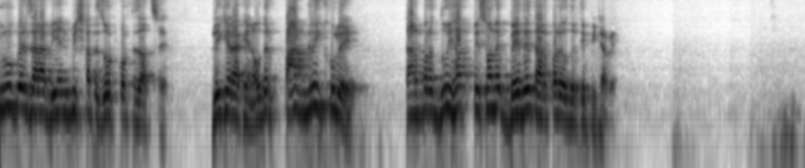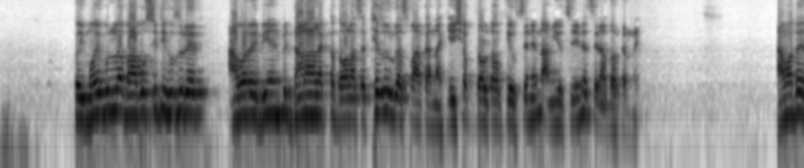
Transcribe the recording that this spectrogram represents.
গ্রুপের যারা বিএনপির সাথে জোট করতে যাচ্ছে, লিখে রাখেন, ওদের পাগড়ি খুলে, তারপরে দুই হাত পিছনে বেঁধে তারপরে ওদেরকে পিটাবে। ওই মহিবুল্লাহ বাবু সিটি হুজুরের আবার ওই বিএনপির দালাল একটা দল আছে, খেজুর গাছ মার্কা নাকি? এইসব দলটাল কেউ চেনে না? আমিও চিনি না চেনা দরকার নেই। আমাদের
